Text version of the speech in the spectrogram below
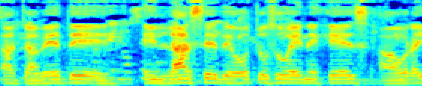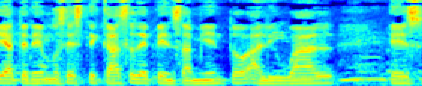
a través de enlaces de otros ONGs, ahora ya tenemos este caso de pensamiento, al igual es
